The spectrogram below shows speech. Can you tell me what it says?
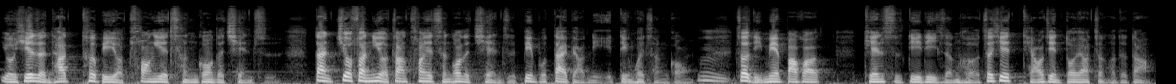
有些人他特别有创业成功的潜质，但就算你有这样创业成功的潜质，并不代表你一定会成功。嗯，这里面包括天时地利人和这些条件都要整合得到。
